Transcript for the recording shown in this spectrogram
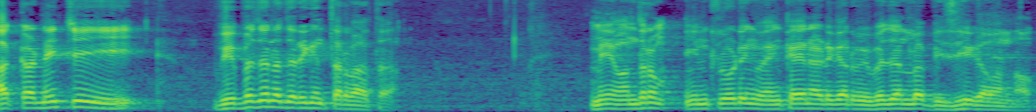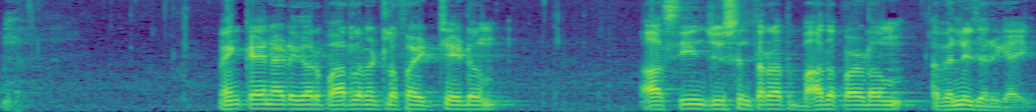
అక్కడి నుంచి విభజన జరిగిన తర్వాత మేమందరం ఇంక్లూడింగ్ వెంకయ్యనాయుడు గారు విభజనలో బిజీగా ఉన్నాం. వెంకయ్యనాయుడు గారు పార్లమెంట్లో ఫైట్ చేయడం ఆ సీన్ చూసిన తర్వాత బాధపడడం అవన్నీ జరిగాయి.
